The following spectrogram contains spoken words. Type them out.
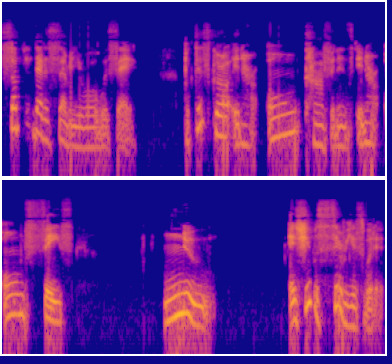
something that a seven year old would say. But this girl, in her own confidence, in her own faith, knew, and she was serious with it.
